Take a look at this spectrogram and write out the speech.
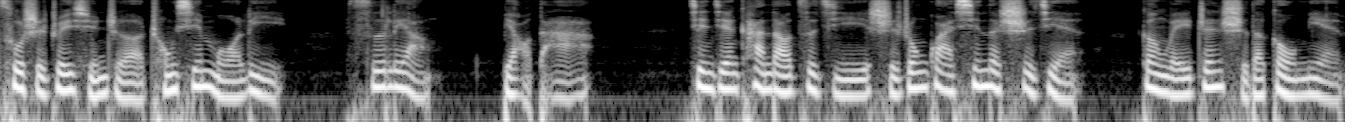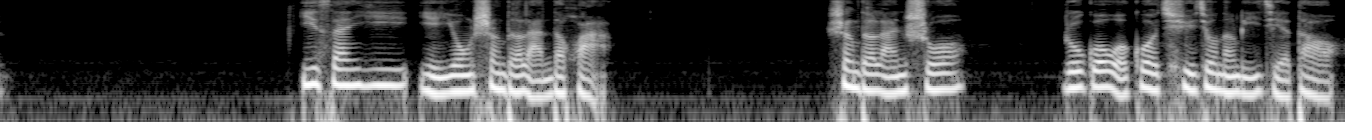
促使追寻者重新磨砺、思量、表达，渐渐看到自己始终挂心的事件更为真实的构面。一三一引用圣德兰的话。圣德兰说：“如果我过去就能理解到，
